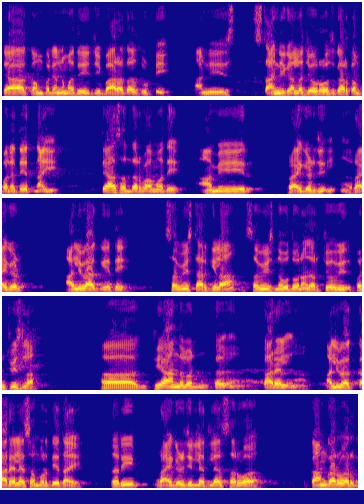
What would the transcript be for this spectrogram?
त्या कंपन्यांमध्ये जी बारा तास ड्युटी आणि स्थानिकांना जो रोजगार कंपन्या देत नाही त्या संदर्भामध्ये आम्ही रायगड जि रायगड अलिबाग येथे सव्वीस तारखेला सव्वीस नऊ दोन हजार चोवीस पंचवीसला ठिया आंदोलन क कार्यालय अलिबाग कार्यालयासमोर देत आहे. तरी रायगड जिल्ह्यातल्या सर्व कामगार वर्ग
